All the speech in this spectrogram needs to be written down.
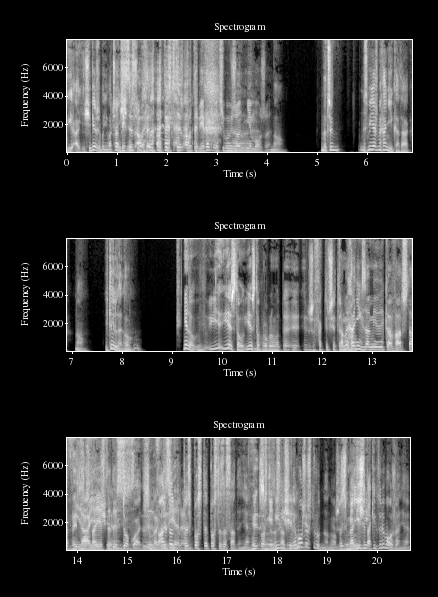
I, a się bierze, bo nie ma części. A ty chcesz, autem, a ty chcesz autem jechać, a ci mówi, no. że on nie może. No. Znaczy, zmieniasz mechanika, tak? No. I tyle, no. No. Nie no, jest to, jest to no. problem, e, e, że faktycznie ten... A mechanik zamyka warsztat i zostaje się, wtedy z, Dokładnie. Słuchaj, to, to, jest proste, proste zasady, nie? Proste zmienili zasady. się Nie ludzie. możesz, trudno. No. Zmienili się taki, który może, tak. nie?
